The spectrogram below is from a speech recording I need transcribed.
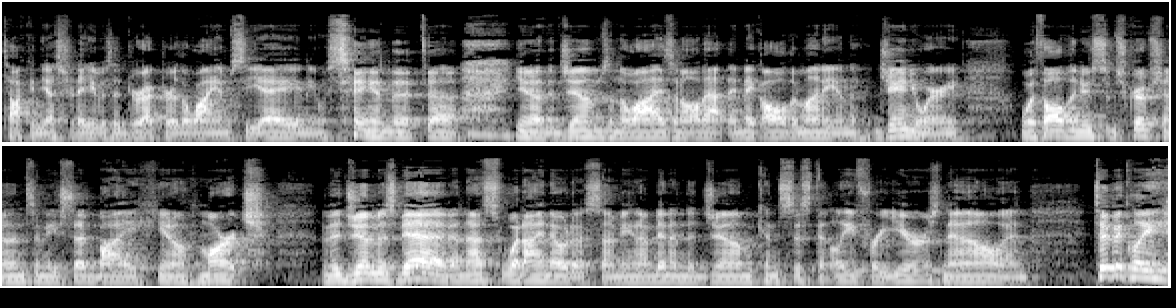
talking yesterday. He was a director of the YMCA and he was saying that, you know, the gyms and the Ys and all that, they make all their money in the January with all the new subscriptions. And he said by, you know, March, the gym is dead. And that's what I notice. I mean, I've been in the gym consistently for years now. And typically,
